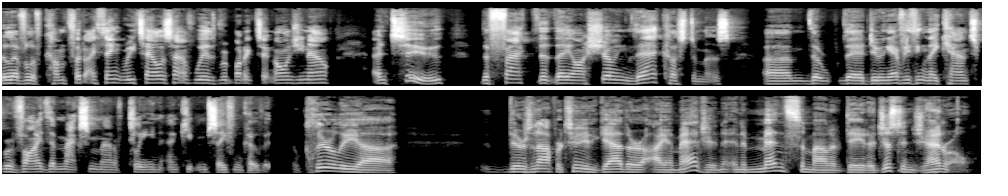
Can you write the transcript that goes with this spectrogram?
the level of comfort I think retailers have with robotic technology now, and two, the fact that they are showing their customers um, that they're doing everything they can to provide the maximum amount of clean and keep them safe from COVID. Clearly, uh, there's an opportunity to gather, I imagine, an immense amount of data just in general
